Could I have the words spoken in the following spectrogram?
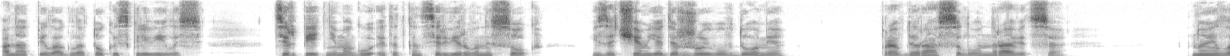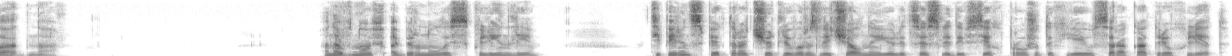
она отпила глоток и скривилась. «Терпеть не могу этот консервированный сок. И зачем я держу его в доме? Правда, Расселу он нравится. Ну и ладно». Она вновь обернулась к Линли. Теперь инспектор отчетливо различал на ее лице следы всех прожитых ею сорока трех лет.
